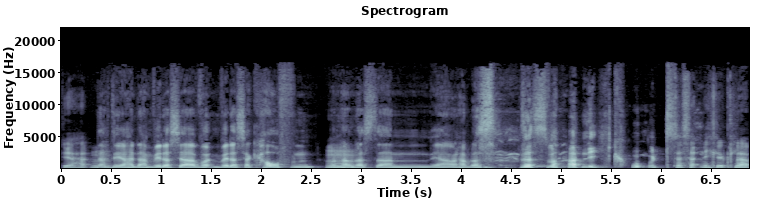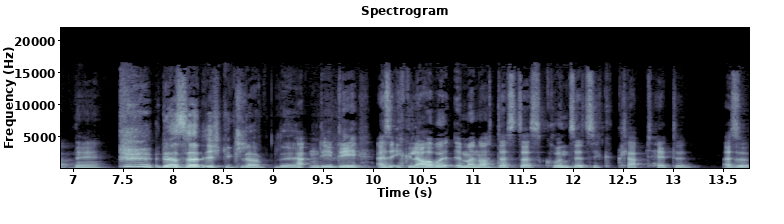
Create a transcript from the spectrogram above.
Wir hatten. Nachdem, da haben wir das ja, wollten wir das ja kaufen und mhm. haben das dann, ja, und haben das, das war nicht gut. Das hat nicht geklappt, nee. Das hat nicht geklappt, nee. Hatten die Idee, also ich glaube immer noch, dass das grundsätzlich geklappt hätte. Also,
